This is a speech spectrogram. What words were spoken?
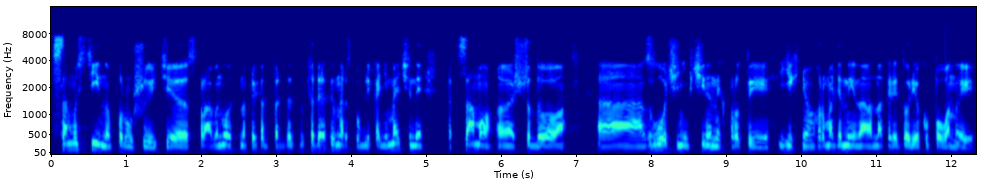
самостійно порушують е, справи. Ну, от, наприклад, Федер- Федеративна Республіка Німеччини так само е, щодо е, злочинів, вчинених проти їхнього громадянина на території окупованої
